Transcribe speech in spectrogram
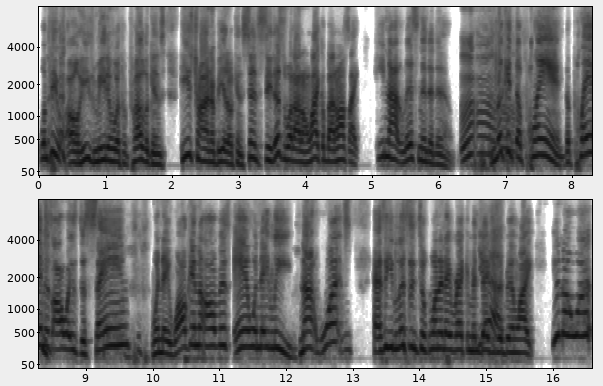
When people, oh, he's meeting with Republicans, he's trying to be a consensus. See, this is what I don't like about him. I was like, he not listening to them. Mm-mm. Look at the plan. The plan is always the same when they walk in the office and when they leave. Not once has he listened to one of their recommendations Yeah. and been like, you know what?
